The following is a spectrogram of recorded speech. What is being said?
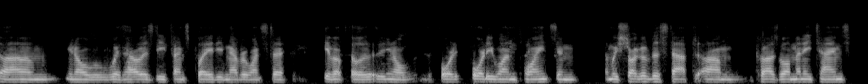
um, you know, with how his defense played. He never wants to give up the, you know, the 40, 41 points, and and we struggled to stop um, Croswell many times,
